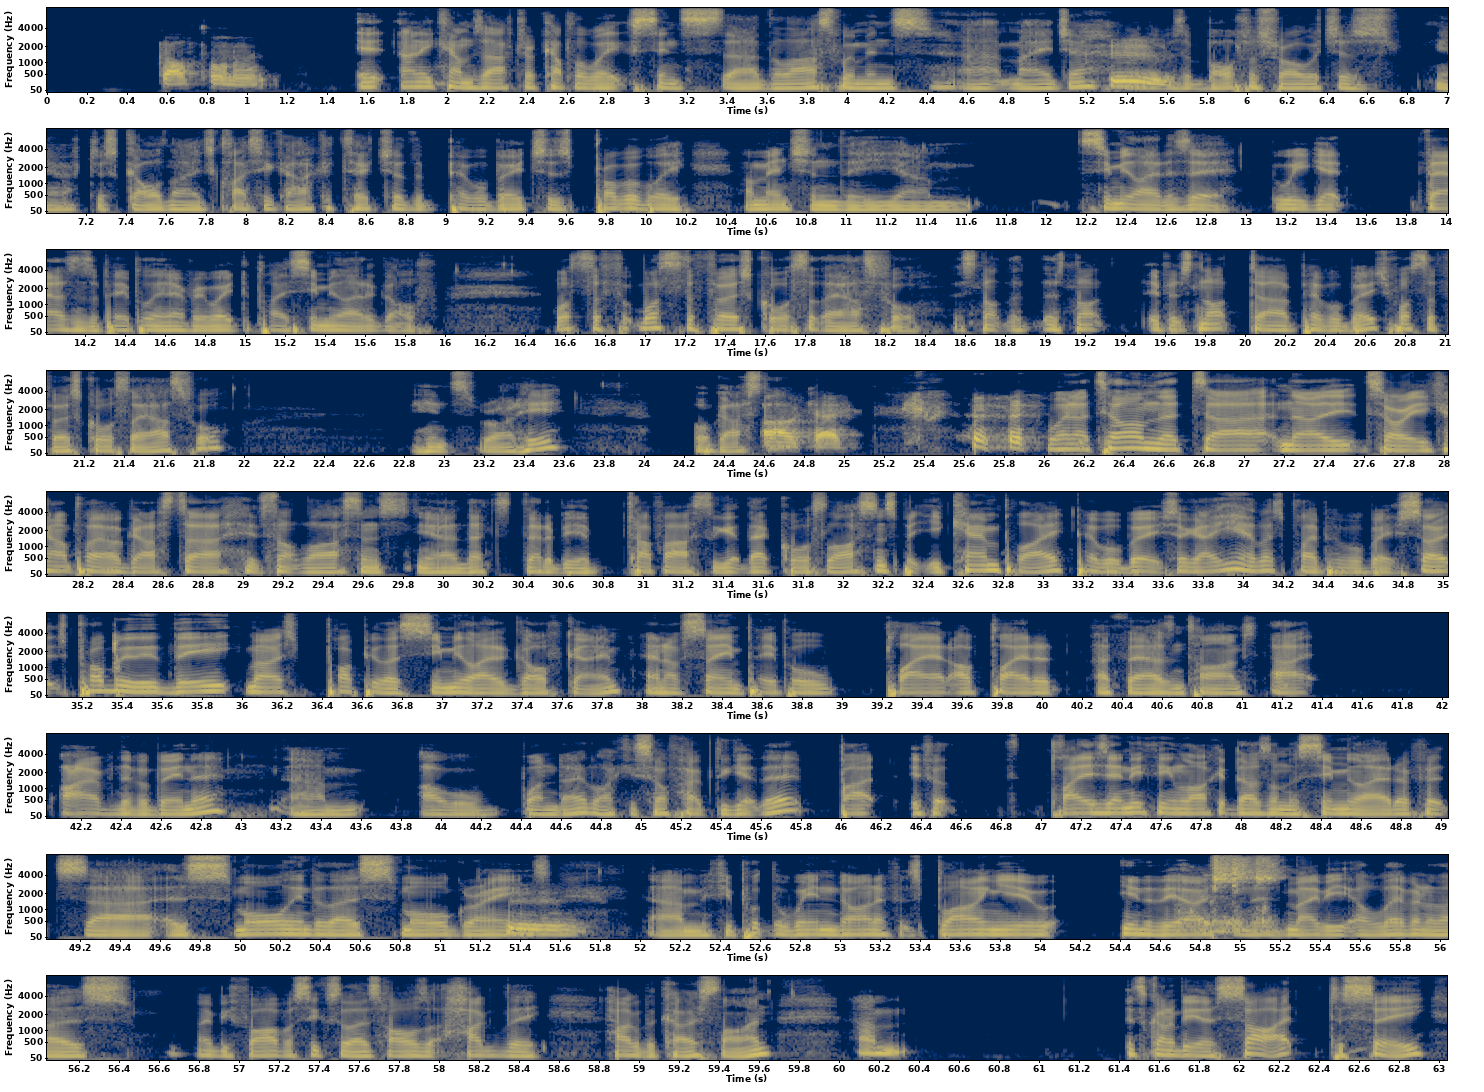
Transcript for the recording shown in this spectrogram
golf tournament it only comes after a couple of weeks since uh, the last women's uh, major. Mm. It was at Baltusrol, which is you know just golden age classic architecture. The Pebble Beach is probably I mentioned the um, simulators there. We get thousands of people in every week to play simulator golf. What's the what's the first course that they ask for? It's not the, it's not if it's not uh, Pebble Beach. What's the first course they ask for? Hints right here. Augusta. Oh, okay. when I tell them that uh, no, sorry, you can't play Augusta, it's not licensed. You know, that's that'd be a tough ask to get that course licensed, but you can play Pebble Beach. They go, yeah, let's play Pebble Beach. So it's probably the most popular simulated golf game, and I've seen people play it. I've played it a thousand times. Uh, I've never been there. Um, I will one day, like yourself, hope to get there. But if it plays anything like it does on the simulator, if it's uh, as small into those small greens, mm. um, if you put the wind on, if it's blowing you into the ocean. There's maybe eleven of those, maybe five or six of those holes that hug the hug the coastline. Um, it's going to be a sight to see.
